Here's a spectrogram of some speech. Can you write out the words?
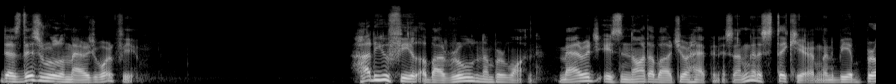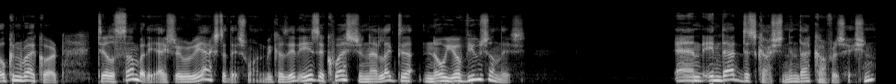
Does this rule of marriage work for you? How do you feel about rule number one? Marriage is not about your happiness. I'm going to stick here. I'm going to be a broken record till somebody actually reacts to this one because it is a question. I'd like to know your views on this. And in that discussion, in that conversation,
